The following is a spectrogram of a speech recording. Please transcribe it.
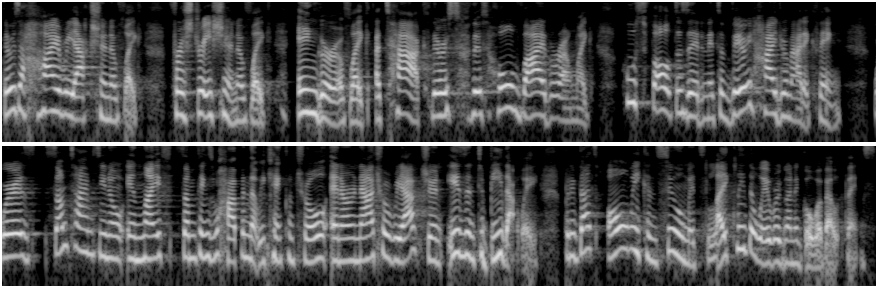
there's a high reaction of like frustration, of like anger, of like attack. There's this whole vibe around like, whose fault is it? And it's a very high dramatic thing. Whereas sometimes, you know, in life, some things will happen that we can't control and our natural reaction isn't to be that way. But if that's all we consume, it's likely the way we're going to go about things.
